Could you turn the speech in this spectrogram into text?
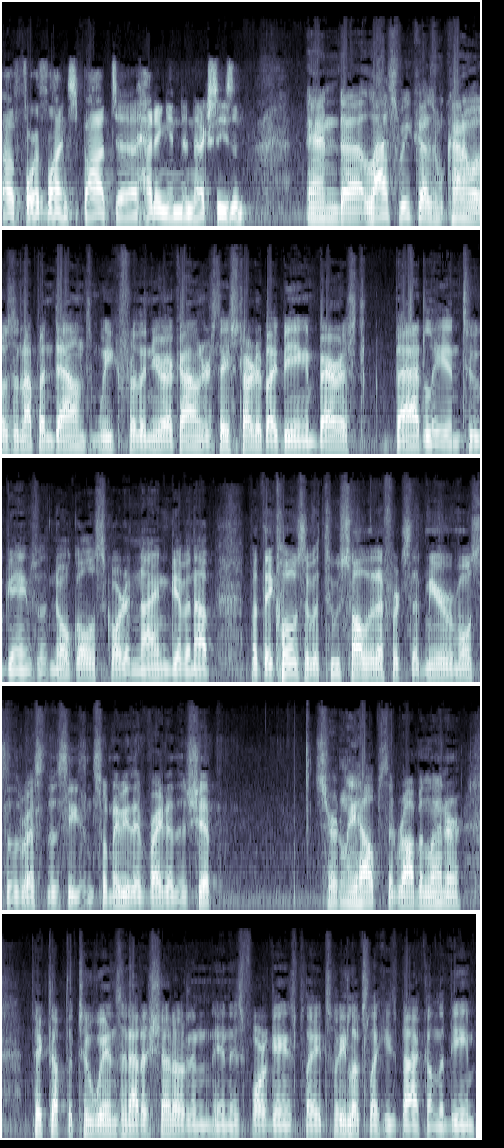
a fourth line spot heading into next season. And uh, last week was kind of was an up and down week for the New York Islanders. They started by being embarrassed badly in two games with no goals scored and nine given up, but they closed it with two solid efforts that mirror most of the rest of the season. So maybe they've righted the ship. Certainly helps that Robin Lehner picked up the two wins and had a shutout in, in his four games played, so he looks like he's back on the beam.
